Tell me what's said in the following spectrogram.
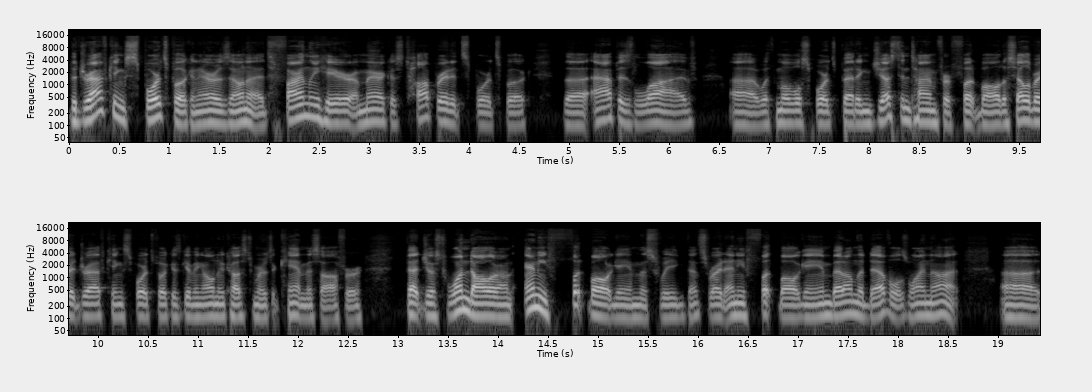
the DraftKings Sportsbook in Arizona. It's finally here, America's top-rated sportsbook. The app is live uh, with mobile sports betting just in time for football. To celebrate, DraftKings Sportsbook is giving all new customers a can't miss offer. Bet just $1 on any football game this week. That's right, any football game. Bet on the Devils. Why not? Uh,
